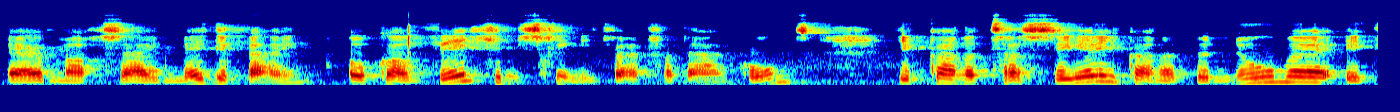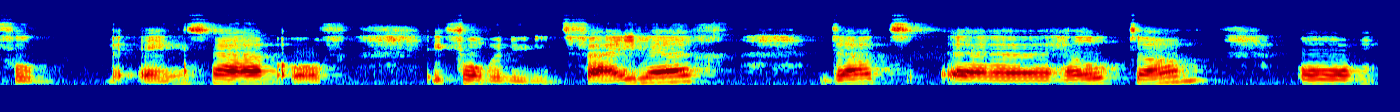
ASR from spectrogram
er mag zijn met die pijn. Ook al weet je misschien niet waar het vandaan komt, je kan het traceren, je kan het benoemen. Ik voel me eenzaam of ik voel me nu niet veilig. Dat uh, helpt dan om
